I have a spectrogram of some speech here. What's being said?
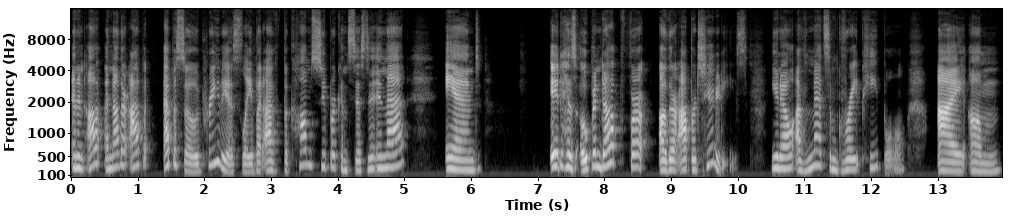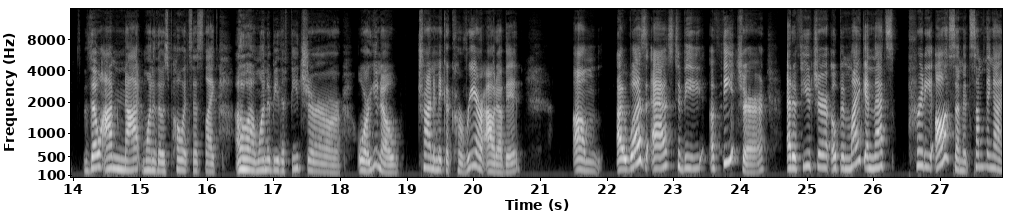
in an, uh, another op- episode previously, but I've become super consistent in that. And it has opened up for other opportunities. You know, I've met some great people. I um though I'm not one of those poets that's like, "Oh, I want to be the feature or or you know, trying to make a career out of it." Um I was asked to be a feature at a future open mic and that's pretty awesome. It's something I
